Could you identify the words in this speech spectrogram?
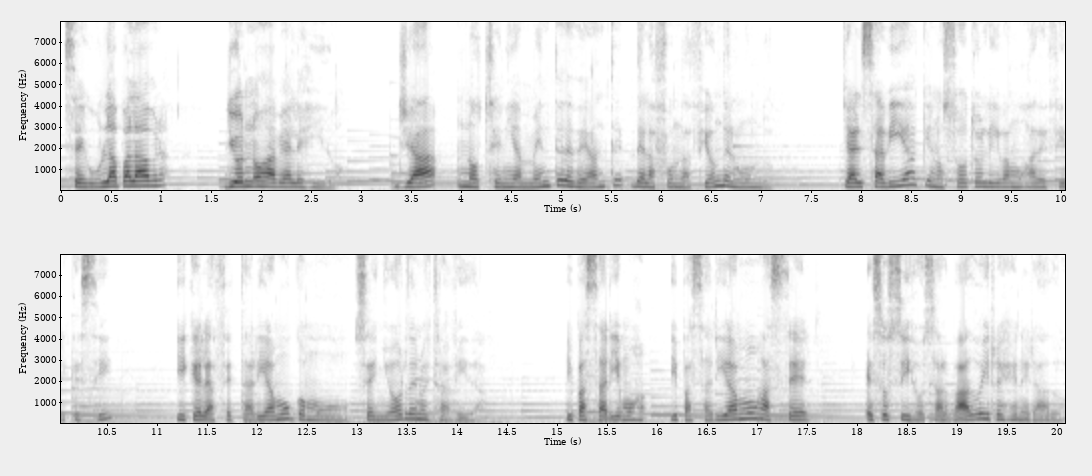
Según la palabra, Dios nos había elegido. Ya nos tenía en mente desde antes de la fundación del mundo. Ya Él sabía que nosotros le íbamos a decir que sí y que le aceptaríamos como Señor de nuestras vidas. Y pasaríamos, y pasaríamos a ser esos hijos salvados y regenerados,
